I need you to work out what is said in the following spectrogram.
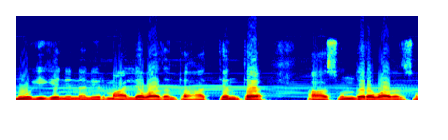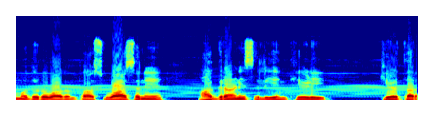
ಮೂಗಿಗೆ ನಿನ್ನ ನಿರ್ಮಾಲ್ಯವಾದಂತಹ ಅತ್ಯಂತ, ಆ, ಸುಂದರವಾದ ಸುಮಧುರವಾದಂತಹ ಸುವಾಸನೆ ಆಗ್ರಾಣಿಸಲಿ ಅಂತ ಹೇಳಿ ಕೇಳ್ತಾರ.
